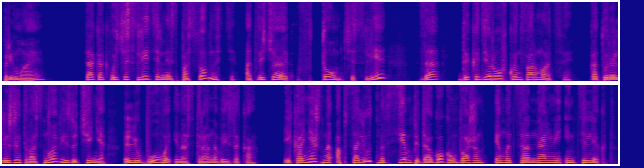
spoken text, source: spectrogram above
Прямая, так как вычислительные способности отвечают в том числе за декодировку информации, которая лежит в основе изучения любого иностранного языка. И, конечно, абсолютно всем педагогам важен эмоциональный интеллект,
